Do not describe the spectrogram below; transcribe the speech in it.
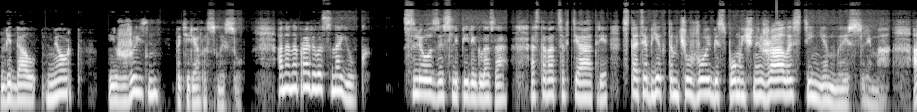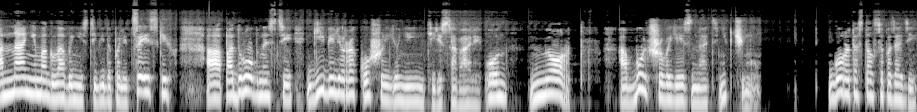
Видал мертв, и жизнь потеряла смысл. Она направилась на юг, Слезы слепили глаза. Оставаться в театре, стать объектом чужой беспомощной жалости немыслимо. Она не могла вынести вида полицейских, а подробности гибели Ракоши ее не интересовали. Он мертв, а большего ей знать ни к чему. Город остался позади.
